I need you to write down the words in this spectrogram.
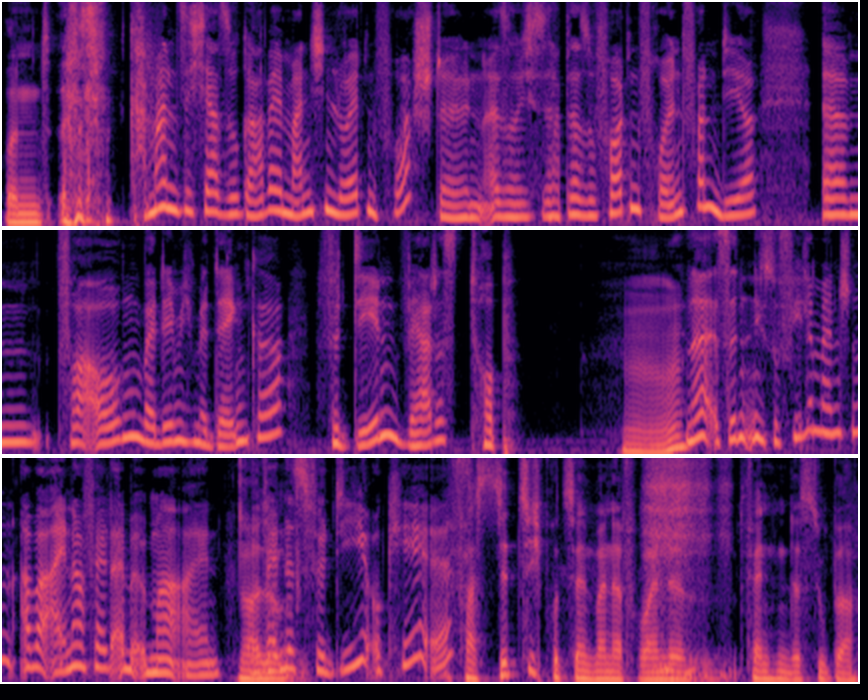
und Kann man sich ja sogar bei manchen Leuten vorstellen. Also ich habe da sofort einen Freund von dir ähm, vor Augen, bei dem ich mir denke, für den wäre das top. Mhm. Ne, es sind nicht so viele Menschen, aber einer fällt einem immer ein. Und Also- wenn das für die okay ist, fast 70 Prozent meiner Freunde fänden das super.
